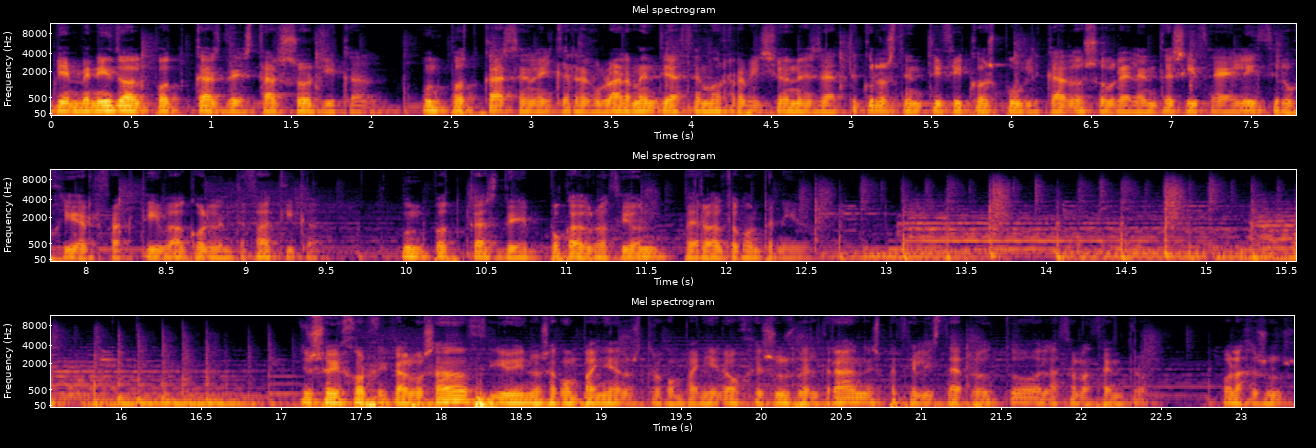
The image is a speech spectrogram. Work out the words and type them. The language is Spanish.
Bienvenido al podcast de Star Surgical, un podcast en el que regularmente hacemos revisiones de artículos científicos publicados sobre lentes ICL y cirugía refractiva con lente fáquica, un podcast de poca duración pero alto contenido. Yo soy Jorge Calvo Sanz y hoy nos acompaña nuestro compañero Jesús Beltrán, especialista de producto en la zona centro. Hola Jesús.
